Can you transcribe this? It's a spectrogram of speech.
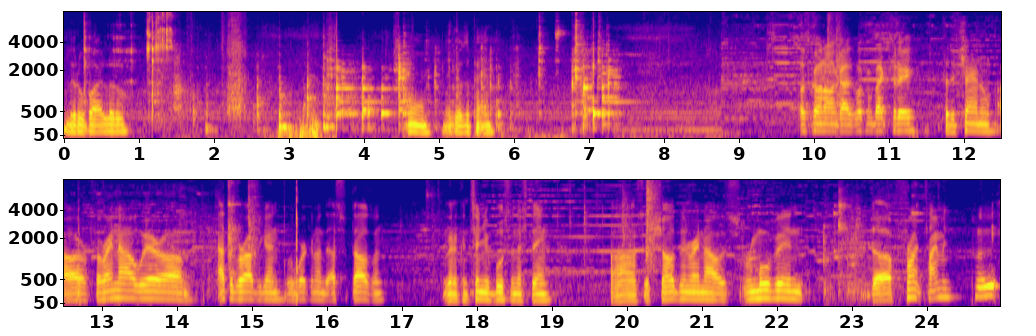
Little by little. Boom, there goes the pan. What's going on guys? Welcome back today to the channel. Uh, so right now we're um, at the garage again. We're working on the S1000. We're gonna continue boosting this thing. Uh, so Sheldon right now is removing the front timing plate,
